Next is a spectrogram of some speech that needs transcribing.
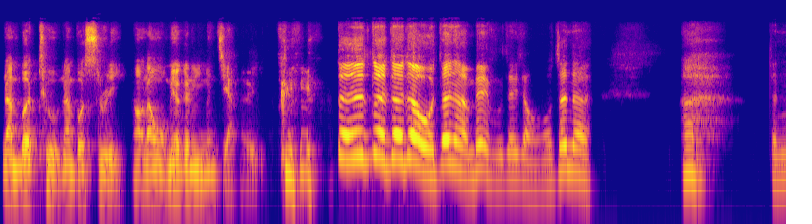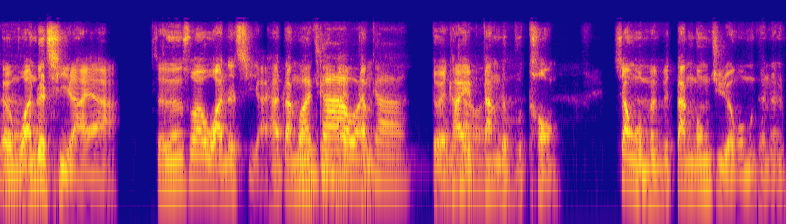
number two、number three，好，那我没有跟你们讲而已。对对对对对，我真的很佩服这种，我真的，唉。真的很玩得起来啊！只能说他玩得起来，他当工具人，他当对，他也当得不痛。像我们当工具人，我们可能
